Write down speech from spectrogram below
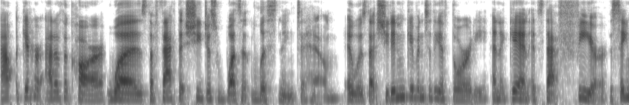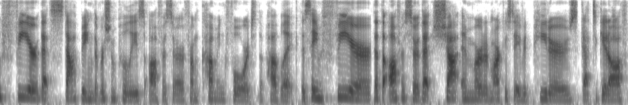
out, get her out of the car was the fact that she just wasn't listening to him. It was that she didn't give in to the authority. And again, it's that fear, the same fear that's stopping the Russian police officer from coming forward to the public, the same fear that the officer that shot and murdered Marcus David Peters got to get off.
